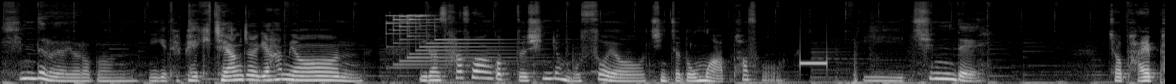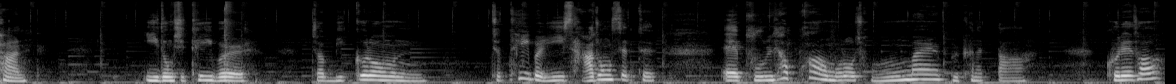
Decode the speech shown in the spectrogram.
힘들어요, 여러분. 이게 되게 재앙절개 하면 이런 사소한 것들 신경 못 써요. 진짜 너무 아파서. 이 침대, 저 발판, 이동식 테이블, 저 미끄러운 저 테이블 이 4종 세트의 불협화음으로 정말 불편했다. 그래서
